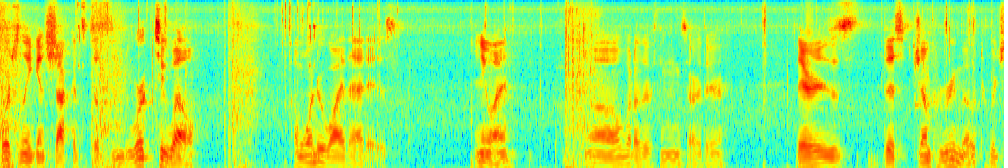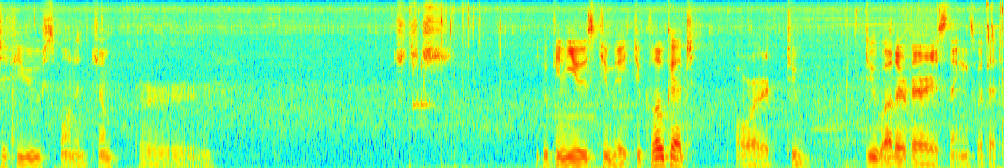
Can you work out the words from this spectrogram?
Fortunately against shotguns it doesn't seem to work too well. I wonder why that is. Anyway, uh, what other things are there? There is this jumper remote, which if you spawn a jumper... You can use to make to cloak it, or to do other various things with it.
